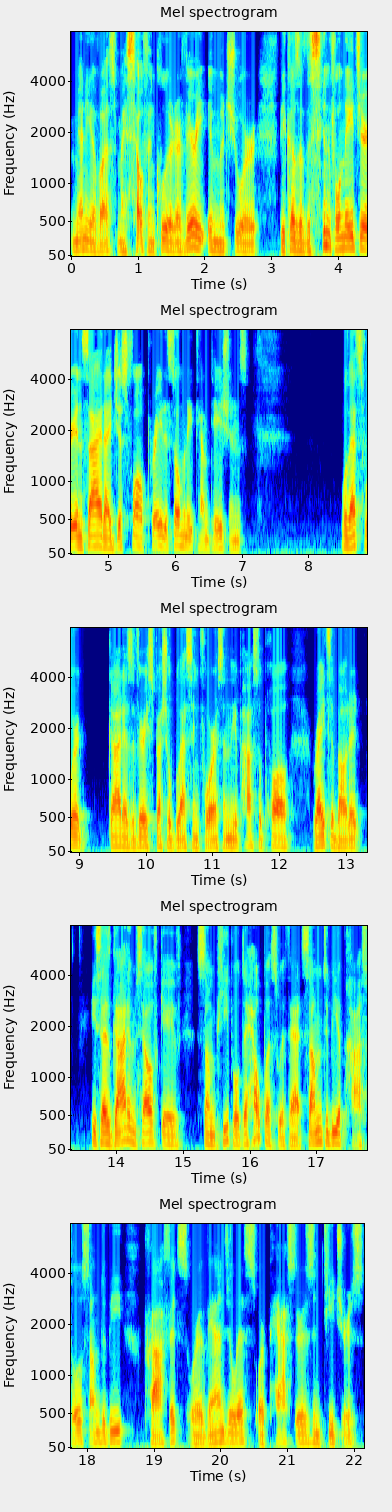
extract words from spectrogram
many of us, myself included, are very immature because of the sinful nature inside. I just fall prey to so many temptations. Well, that's where God has a very special blessing for us, and the Apostle Paul writes about it. He says God Himself gave some people to help us with that, some to be apostles, some to be prophets or evangelists or pastors and teachers.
